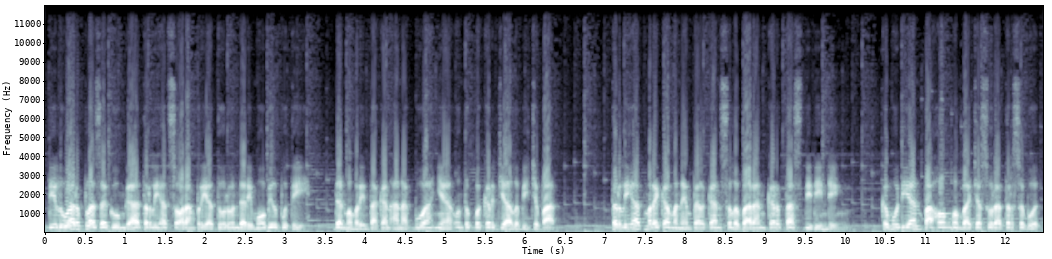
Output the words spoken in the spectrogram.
Di luar Plaza Gungga terlihat seorang pria turun dari mobil putih, dan memerintahkan anak buahnya untuk bekerja lebih cepat. Terlihat mereka menempelkan selebaran kertas di dinding. Kemudian Pak Hong membaca surat tersebut,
